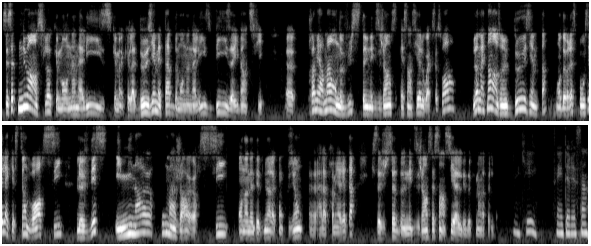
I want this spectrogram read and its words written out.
c'est cette nuance-là que mon analyse, que, la deuxième étape de mon analyse vise à identifier. Euh, premièrement, on a vu si c'était une exigence essentielle ou accessoire. Là, maintenant, dans un deuxième temps, on devrait se poser la question de voir si le vice est mineur ou majeur, si on en était venu à la conclusion euh, à la première étape qu'il s'agissait d'une exigence essentielle des documents d'appel OK, c'est intéressant.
